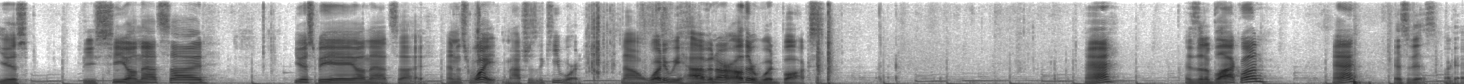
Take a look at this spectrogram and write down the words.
USB-C on that side, USB-A on that side. And it's white, matches the keyboard. Now, what do we have in our other wood box? Huh? Is it a black one? Huh? Yes, it is. Okay,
